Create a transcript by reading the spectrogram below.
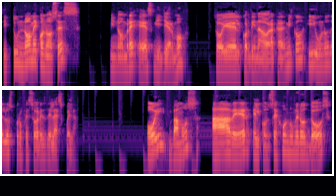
Si tú no me conoces, mi nombre es Guillermo. Soy el coordinador académico y uno de los profesores de la escuela. Hoy vamos a ver el consejo número 2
